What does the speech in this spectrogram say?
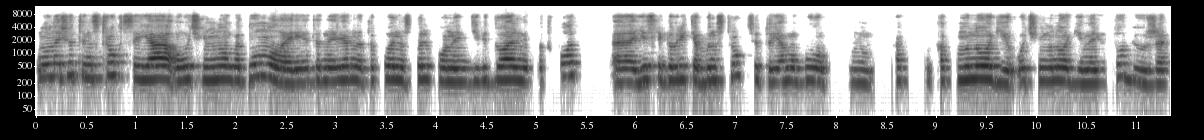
Ну, насчет инструкции я очень много думала, и это, наверное, такой настолько он индивидуальный подход. Э, если говорить об инструкции, то я могу, как, как многие, очень многие на Ютубе уже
